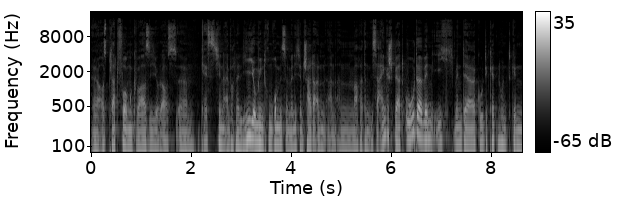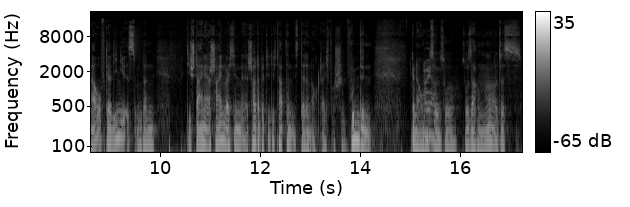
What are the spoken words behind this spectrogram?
äh, aus Plattformen quasi oder aus ähm, Kästchen einfach eine Linie um ihn drumherum ist und wenn ich den Schalter an, an, anmache, dann ist er eingesperrt. Oder wenn ich, wenn der gute Kettenhund genau auf der Linie ist und dann die Steine erscheinen, weil ich den äh, Schalter betätigt habe, dann ist der dann auch gleich verschwunden. Genau, oh ja. so, so, so Sachen. Ne? Also das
